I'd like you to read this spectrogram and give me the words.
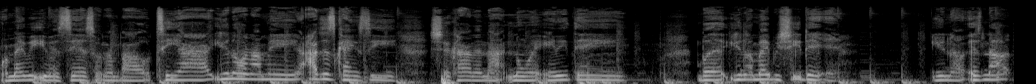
or maybe even said something about T.I. You know what I mean? I just can't see she kind of not knowing anything, but you know maybe she didn't. You know, it's not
